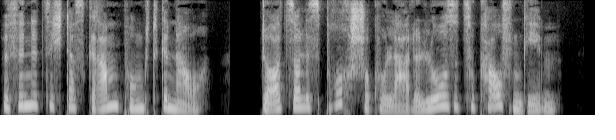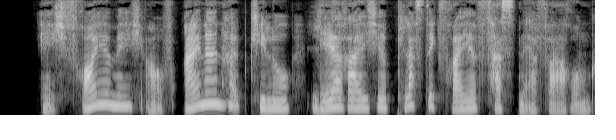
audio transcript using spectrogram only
befindet sich das Grammpunkt genau. Dort soll es Bruchschokolade lose zu kaufen geben. Ich freue mich auf eineinhalb Kilo lehrreiche, plastikfreie Fastenerfahrung.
